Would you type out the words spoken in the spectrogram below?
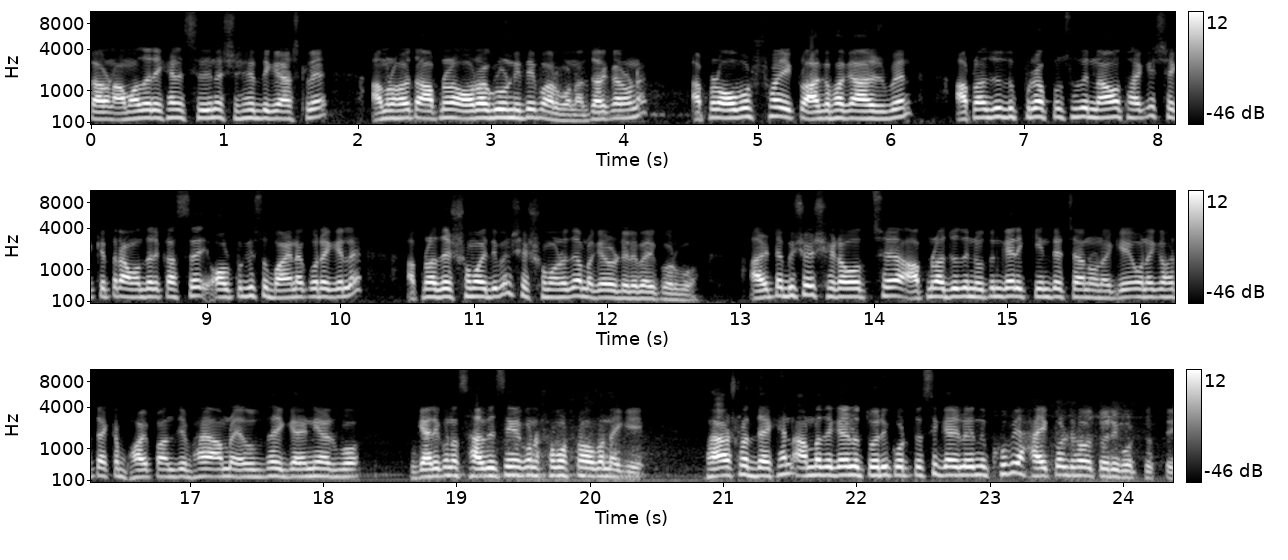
কারণ আমাদের এখানে সিজনের শেষের দিকে আসলে আমরা হয়তো আপনার অর্ডারগুলো নিতে পারব না। যার কারণে আপনারা অবশ্যই একটু আগে ভাগে আসবেন। আপনার যদি পুরো প্রস্তুতি নাও থাকে, সেক্ষেত্রে আমাদের কাছে অল্প কিছু বায়না করে গেলে আপনারা যে সময় দিবেন সেই সময় অনুযায়ী আমরা গাড়ি ডেলিভারি করব। আরেকটা বিষয় সেটা হচ্ছে, আপনারা যদি নতুন গাড়ি কিনতে চান অনেকে অনেকে হয়তো একটা ভয় পান যে, ভাই, আমরা এত থেকে গাড়ি নিয়ে আসব, গাড়ি কোনো সার্ভিসিংয়ের কোনো সমস্যা হবে নাকি? ভাই, আসলে দেখেন, আমরা যে গাড়িগুলো তৈরি করতেছি, গাড়িগুলো কিন্তু খুবই হাই কোয়ালিটিভাবে তৈরি করতেছি।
